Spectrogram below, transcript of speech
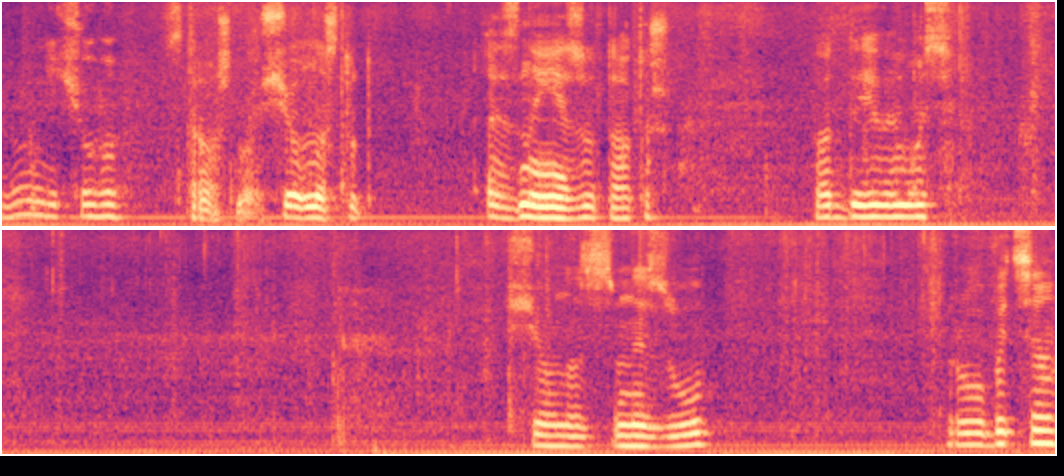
Ну, нічого страшного. Що у нас тут знизу також? Подивимось. Що у нас внизу робиться?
